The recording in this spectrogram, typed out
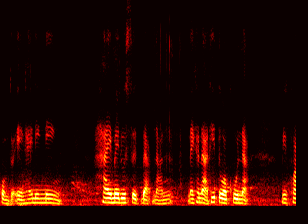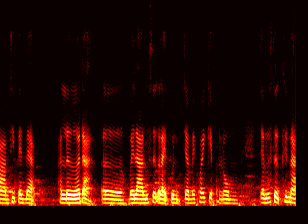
ข่มตัวเองให้นิ่งๆ ให้ไม่รู้สึกแบบนั้น ในขณะที่ตัวคุณอะมีความที่เป็นแบบ alert อะเออเวลารู้สึกอะไรคุณจะไม่ค่อยเก็บอารมณ์ จะรู้สึกขึ้นมา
